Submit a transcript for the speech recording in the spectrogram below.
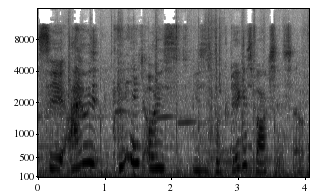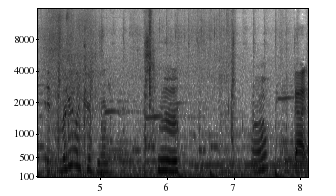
See, I would. PDH always uses the biggest boxes, so it literally could be anything. Hmm. Oh, we've got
